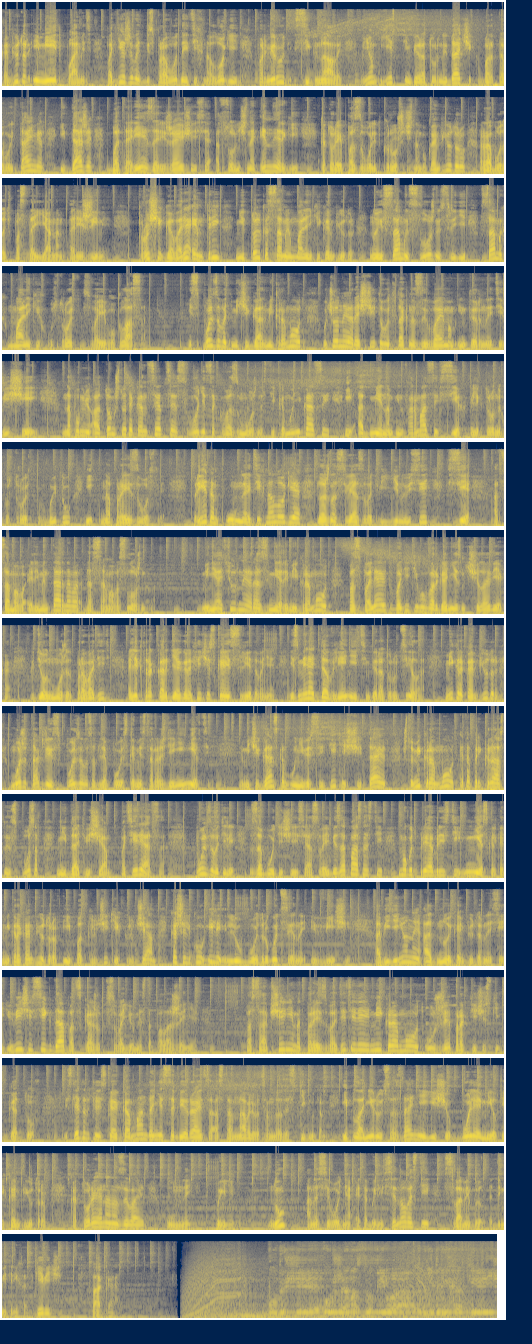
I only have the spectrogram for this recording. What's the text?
Компьютер имеет память, поддерживает беспроводные технологии, формирует сигналы. В нем есть температурный датчик, бортовой таймер и даже батарея, заряжающаяся от солнечной энергии, которая позволит крошечному компьютеру работать в постоянном режиме. Проще говоря, М3 не только самый маленький компьютер, но и самый сложный среди самых маленьких устройств своего класса. Использовать Michigan Micromode ученые рассчитывают в так называемом интернете вещей. Напомню о том, что эта концепция сводится к возможности коммуникации и обменом информацией всех электронных устройств в быту и на производстве. При этом умная технология должна связывать в единую сеть все от самого элементарного до самого сложного. Миниатюрные размеры микромод позволяют вводить его в организм человека, где он может проводить электрокардиографическое исследование, измерять давление и температуру тела. Микрокомпьютер может также использоваться для поиска месторождений нефти. В Мичиганском университете считают, что микромод – это прекрасный способ не дать вещам потеряться. Пользователи, заботящиеся о своей безопасности, могут приобрести несколько микрокомпьютеров и подключить их к ключам, кошельку или любой другой ценной вещи. Объединенные одной компьютерной сетью вещи всегда подскажут свое местоположение. По сообщениям от производителей, микромод уже практически готов. Исследовательская команда не собирается останавливаться на достигнутом и планирует создание еще более мелких компьютеров, которые она называет умной пылью. Ну, а на сегодня это были все новости. С вами был Дмитрий Хаткевич. Пока. Будущее уже наступило. Дмитрий Хаткевич.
